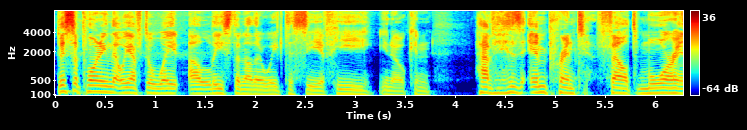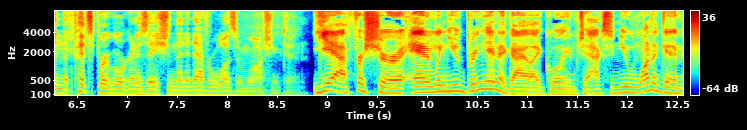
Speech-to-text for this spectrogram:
disappointing that we have to wait at least another week to see if he, you know, can have his imprint felt more in the Pittsburgh organization than it ever was in Washington. Yeah, for sure. And when you bring in a guy like William Jackson, you want to get him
